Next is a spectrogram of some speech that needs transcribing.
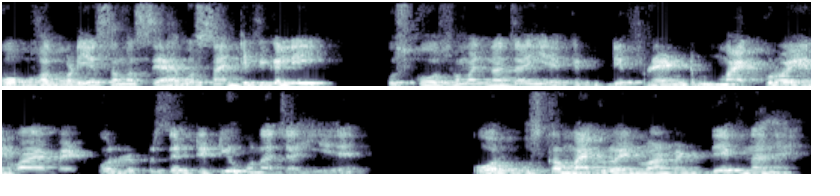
वो बहुत बड़ी समस्या है। वो साइंटिफिकली उसको समझना चाहिए कि डिफरेंट माइक्रो एनवायरमेंट को रिप्रेजेंटेटिव होना चाहिए और उसका माइक्रो एनवायरमेंट देखना है।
